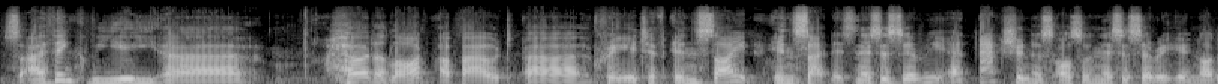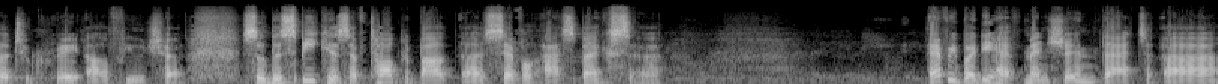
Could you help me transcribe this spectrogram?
So I think we uh, heard a lot about uh, creative insight. Insight is necessary, and action is also necessary in order to create our future. So the speakers have talked about uh, several aspects. Uh, everybody have mentioned that uh,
